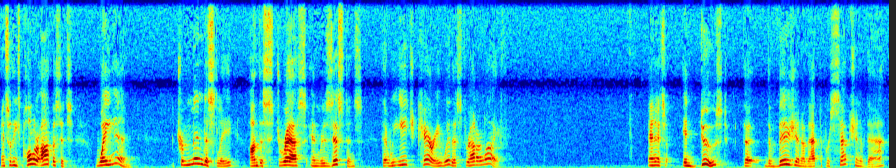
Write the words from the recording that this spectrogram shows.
And so these polar opposites weigh in tremendously on the stress and resistance that we each carry with us throughout our life. And it's induced, the, the vision of that, the perception of that,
